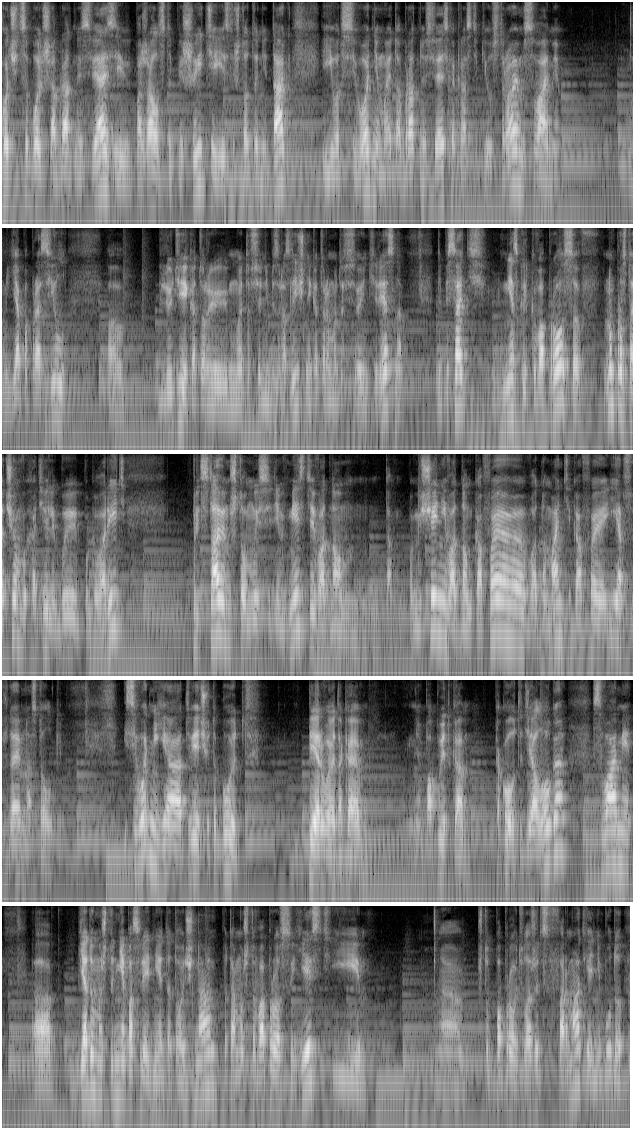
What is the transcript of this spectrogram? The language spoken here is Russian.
Хочется больше обратной связи, пожалуйста, пишите, если что-то не так. И вот сегодня мы эту обратную связь как раз-таки устроим с вами. Я попросил э, людей, которым это все не безразлично и которым это все интересно, написать несколько вопросов, ну просто о чем вы хотели бы поговорить. Представим, что мы сидим вместе в одном там, помещении, в одном кафе, в одном антикафе и обсуждаем настолки. И сегодня я отвечу, это будет первая такая попытка какого-то диалога с вами. А, я думаю, что не последняя это точно, потому что вопросы есть, и а, чтобы попробовать уложиться в формат, я не буду...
